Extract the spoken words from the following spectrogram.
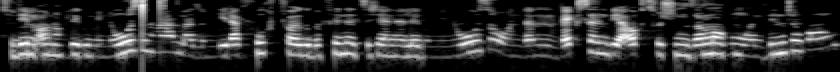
zudem auch noch Leguminosen haben, also in jeder Fruchtfolge befindet sich eine Leguminose und dann wechseln wir auch zwischen Sommerung und Winterung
